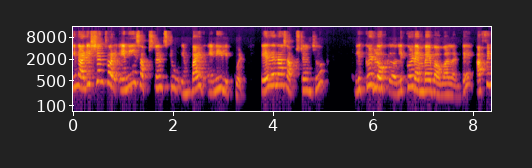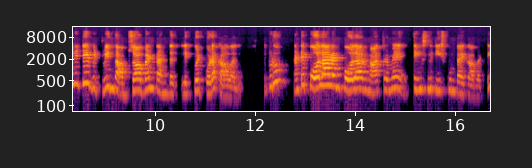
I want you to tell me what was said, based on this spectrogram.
In addition for any substance to imbibe any liquid ఏదైనా సబ్స్టెన్స్ లిక్విడ్లో లిక్విడ్ ఎంబైబ్ అవ్వాలంటే affinity between the absorbent and the liquid కూడా కావాలి. ఇప్పుడు అంటే పోలార్ అండ్ పోలార్ మాత్రమే థింగ్స్ని తీసుకుంటాయి కాబట్టి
